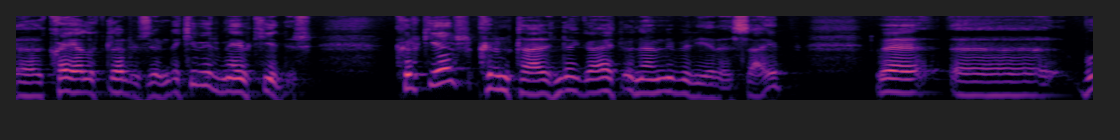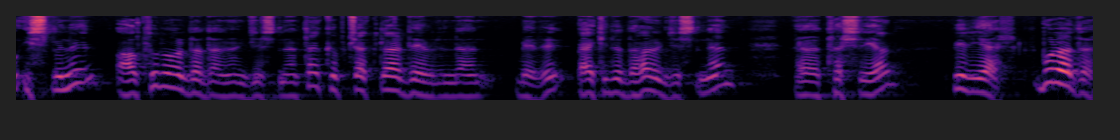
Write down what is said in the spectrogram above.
e, kayalıklar üzerindeki bir mevkidir. Kırkyer Kırım tarihinde gayet önemli bir yere sahip ve e, bu ismini Altın Orda'dan öncesinden ta Kıpçaklar devrinden beri belki de daha öncesinden e, taşıyan bir yer. Burada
